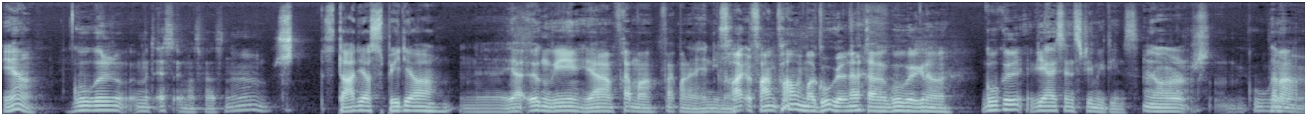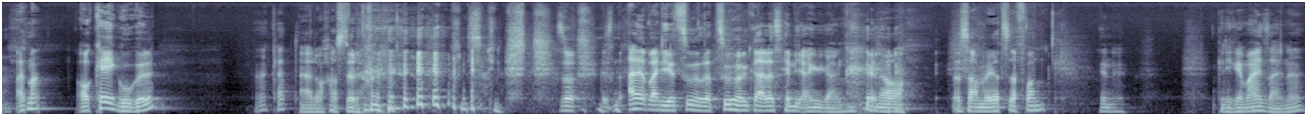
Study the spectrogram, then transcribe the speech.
Ja, Google mit S irgendwas was, ne? Stadia, Spedia, Äh, Ja, irgendwie, ja, frag mal, frag mal dein Handy mal. fra fragen, fragen wir mal Google, ne? Frag mal Google, genau. Google, wie heißt denn Streamingdienst? Ja, Google. Sag mal, warte mal. Okay, Google. Ja, klappt. Ja, doch, hast du. So, wir sind alle bei dir zu unserer Zuhörer gerade das Handy angegangen. genau. Was haben wir jetzt davon? Kann die gemein sein, ne?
